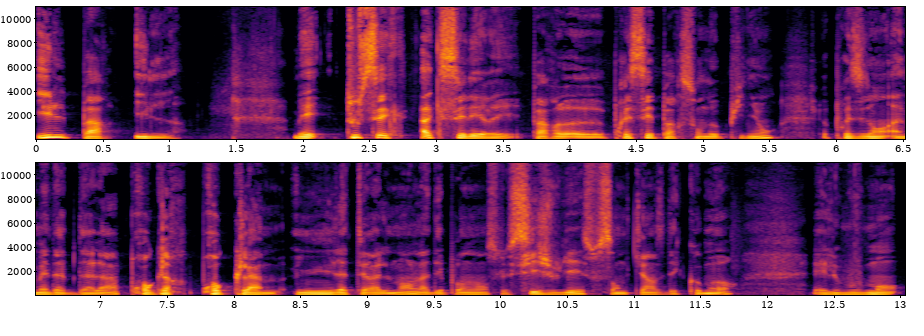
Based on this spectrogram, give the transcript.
île par île. Mais tout s'est accéléré, euh, pressé par son opinion. Le président Ahmed Abdallah proclame unilatéralement l'indépendance le 6 juillet 75 des Comores. Et le mouvement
